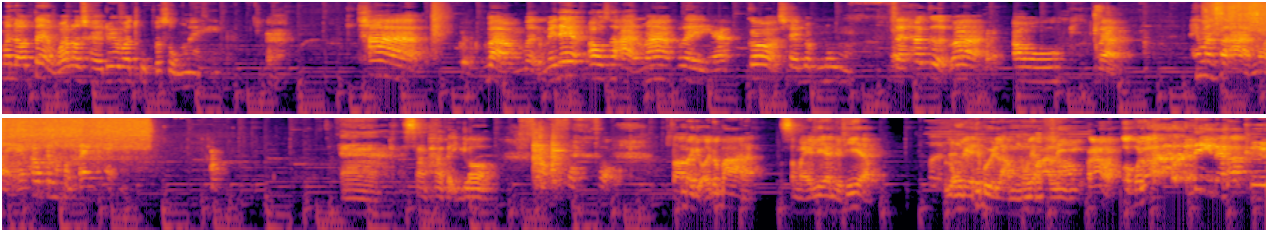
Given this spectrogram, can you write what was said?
มันแล้วแต่ว่าเราใช้ด้วยวัตถุประสงค์ไหนอะถ้าแบบ เหมือนไม่ได้เอาสะอาดมากอะไรอย่างเงี้ย ก็ใช้แบบนุ่ม แต่ถ้าเกิดว่าเอาแบบให้มันสะอาดหน่อยก็เป็นขนแปรงแข็งอ่าสร้างภาพไปอีกรอบ ฟอกฟอกตอนไปอยู่อนุบาลอะสมัยเรียนอยู่ที่แบบเปิดโรงเรียนที่บุรีรัมย์โรงเรียนมาลีอ้าวตกหมดแล้ว นี่นะครับคือ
